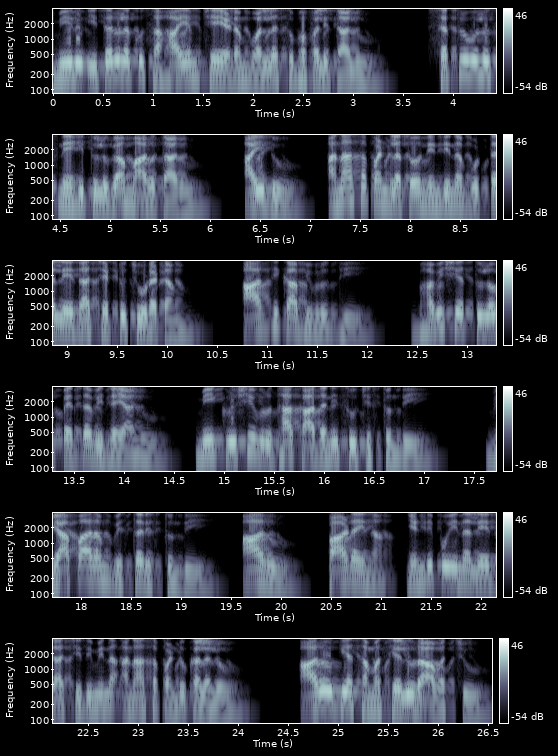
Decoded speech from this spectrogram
మీరు ఇతరులకు సహాయం చేయడం వల్ల శుభఫలితాలు శత్రువులు స్నేహితులుగా మారుతారు. ఐదు అనాసపండ్లతో నిండిన బుట్ట లేదా చెట్టు చూడటం. ఆర్థికాభివృద్ధి. భవిష్యత్తులో పెద్ద విజయాలు. మీ కృషి వృధా కాదని సూచిస్తుంది. వ్యాపారం విస్తరిస్తుంది. ఆరు పాడైన ఎండిపోయిన లేదా చిదిమిన అనాస పండు కలలో ఆరోగ్య సమస్యలు రావచ్చు.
